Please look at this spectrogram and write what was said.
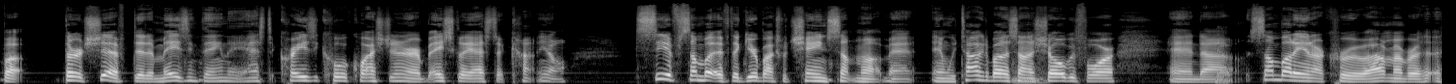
but third shift did an amazing thing. They asked a crazy cool question, or basically asked a you know see if somebody if the gearbox would change something up, man. And we talked about this on a show before, and uh, somebody in our crew, I don't remember, a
